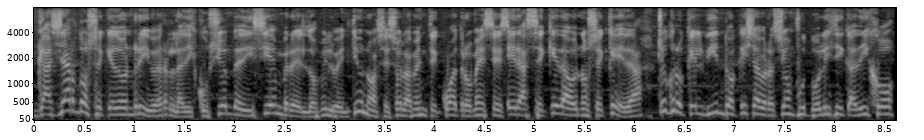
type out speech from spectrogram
Gallardo se quedó en River, la discusión de diciembre del 2021, hace solamente cuatro meses, era se queda o no se queda, yo creo que él viendo aquella versión futbolística dijo,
